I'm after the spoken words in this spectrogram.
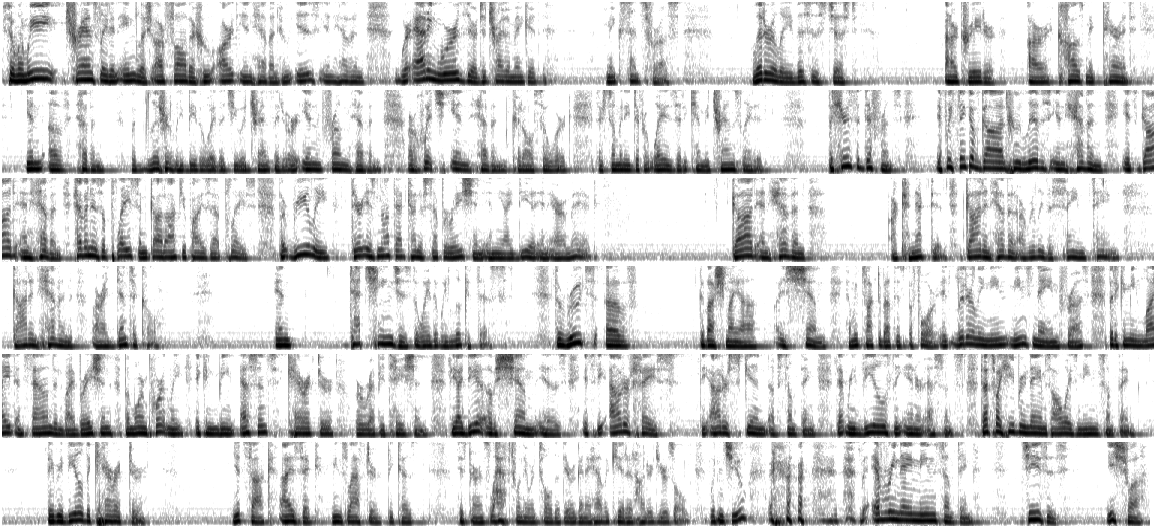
So when we translate in English, our Father who art in heaven, who is in heaven, we're adding words there to try to make it make sense for us. Literally, this is just our Creator, our cosmic parent in of heaven would literally be the way that you would translate it, or in from heaven, or which in heaven could also work. There's so many different ways that it can be translated. But here's the difference. If we think of God who lives in heaven, it's God and heaven. Heaven is a place and God occupies that place. But really, there is not that kind of separation in the idea in Aramaic. God and heaven are connected. God and heaven are really the same thing. God and heaven are identical. And that changes the way that we look at this. The roots of Devashmaya is Shem, and we've talked about this before. It literally mean, means name for us, but it can mean light and sound and vibration, but more importantly, it can mean essence, character, or reputation. The idea of Shem is it's the outer face the outer skin of something that reveals the inner essence. That's why Hebrew names always mean something. They reveal the character. Yitzhak, Isaac, means laughter because his parents laughed when they were told that they were going to have a kid at 100 years old. Wouldn't you? but every name means something. Jesus, Yeshua,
